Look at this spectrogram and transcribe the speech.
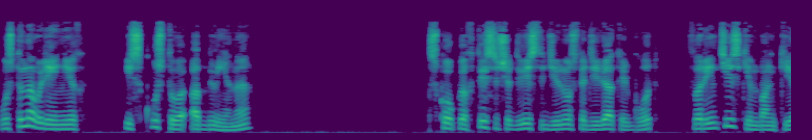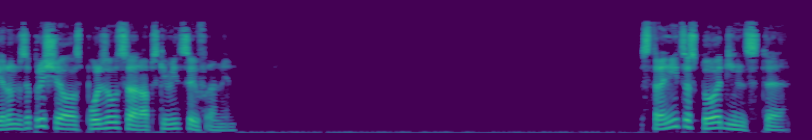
Установлениях искусства обмена в скобках 1299 год флорентийским банкирам запрещалось пользоваться арабскими цифрами. Страница 111.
